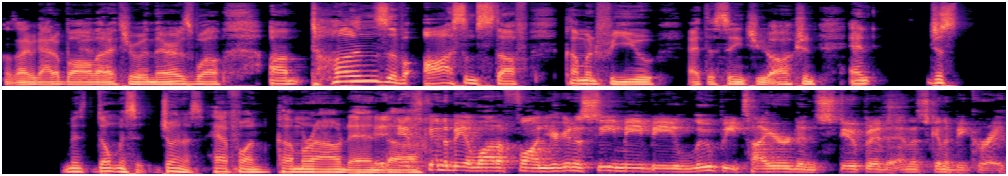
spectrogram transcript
Because I've got a ball that I threw in there as well. Um, tons of awesome stuff coming for you at the St. Jude auction. And just Miss, don't miss it. Join us. Have fun. Come around and uh, it's going to be a lot of fun. You're going to see me be loopy, tired, and stupid, and it's going to be great.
